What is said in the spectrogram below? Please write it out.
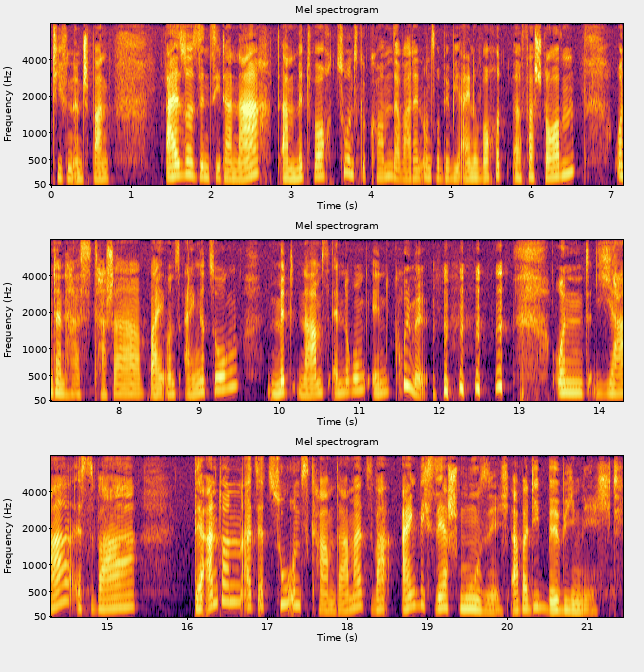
tiefenentspannt. Also sind sie danach am Mittwoch zu uns gekommen. Da war dann unsere Baby eine Woche äh, verstorben. Und dann ist Tascha bei uns eingezogen mit Namensänderung in Krümel. und ja, es war der Anton, als er zu uns kam damals, war eigentlich sehr schmusig, aber die Bibi nicht.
